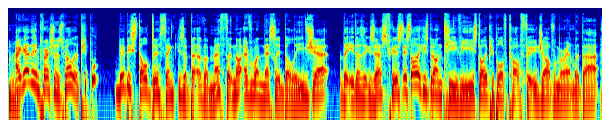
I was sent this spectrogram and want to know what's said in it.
I mm-hmm. get the impression as well that people maybe still do think he's a bit of a myth. Like not everyone necessarily believes yet that he does exist because it's not like he's been on TV. It's not like people have caught footage of him or anything like that.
